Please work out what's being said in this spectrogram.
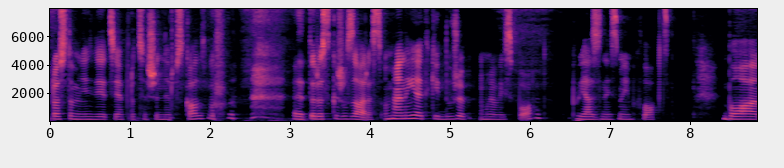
Просто мені здається, я про це ще не розказувала. Е, то розкажу зараз. У мене є такий дуже милий спогад пов'язаний з моїм хлопцем. Бо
